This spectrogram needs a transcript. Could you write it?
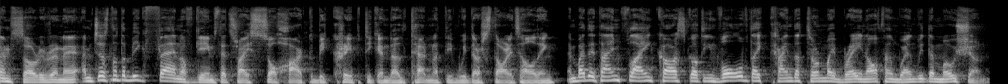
I'm sorry, René, I'm just not a big fan of games that try so hard to be cryptic and alternative with their storytelling. And by the time flying cars got involved, I kinda turned my brain off and went with emotion.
